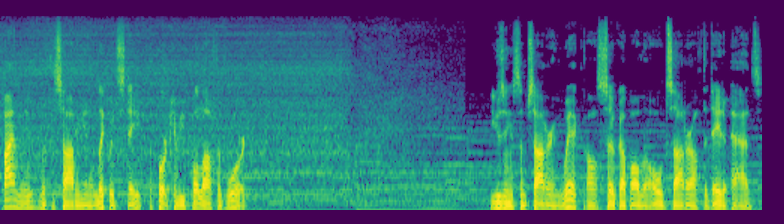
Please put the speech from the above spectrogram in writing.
Finally, with the soldering in a liquid state, the port can be pulled off the board. Using some soldering wick, I'll soak up all the old solder off the data pads.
